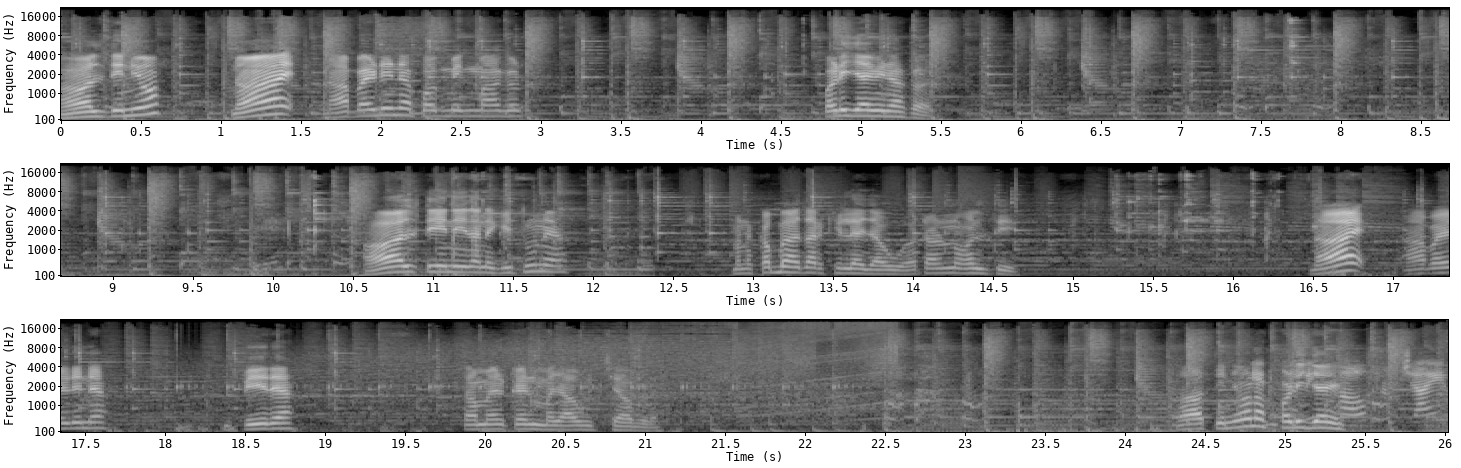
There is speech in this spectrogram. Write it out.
હલતી નહીં નાય, ના પડી ને પગ મેઘમાં આગળ. પડી જાવી ના કર. હલતી નહીં તને કીધું ને? મને ખબર તાર ખીલે જવું અટાણું હલતી. નાય હા પડી ને પી રે. તમે કઈ મજા આવું જ છે આપણે રાતી ન્યો ને પડી જાય. Call from Jayu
